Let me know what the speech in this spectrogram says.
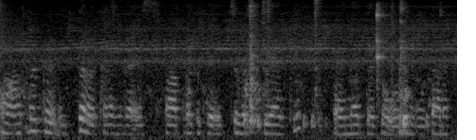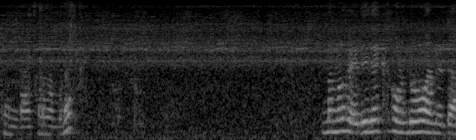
പാത്രമൊക്കെ എടുത്ത് വെക്കണം പാത്രമൊക്കെ തേച്ച് വൃത്തിയാക്കി വൈകുന്നേരത്തെ ചോറും കൂട്ടാനൊക്കെ ഉണ്ടാക്കണം നമ്മൾ നമ്മൾ വെളിയിലേക്ക് കൊണ്ടുപോകാൻ കേട്ടോ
